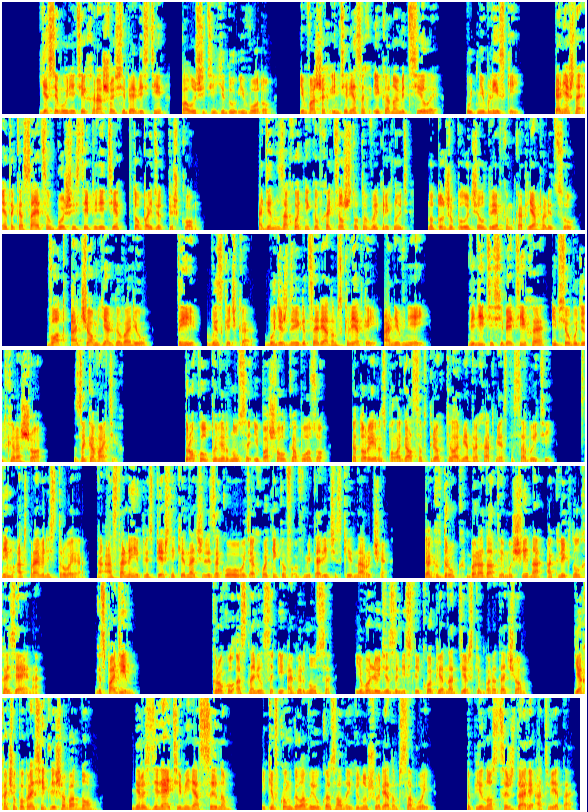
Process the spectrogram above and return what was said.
Если будете хорошо себя вести, получите еду и воду. И в ваших интересах экономить силы. Путь не близкий. Конечно, это касается в большей степени тех, кто пойдет пешком. Один из охотников хотел что-то выкрикнуть, но тут же получил древком копья по лицу. «Вот о чем я говорю. Ты, выскочка, будешь двигаться рядом с клеткой, а не в ней. Ведите себя тихо, и все будет хорошо. Заковать их». Крокул повернулся и пошел к обозу, который располагался в трех километрах от места событий. С ним отправились трое, а остальные приспешники начали заковывать охотников в металлические наручи. Как вдруг бородатый мужчина окликнул хозяина. «Господин!» Крокул остановился и обернулся. Его люди занесли копья над дерзким бородачом. «Я хочу попросить лишь об одном. Не разделяйте меня с сыном!» И кивком головы указал на юношу рядом с собой. Копьеносцы ждали ответа.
